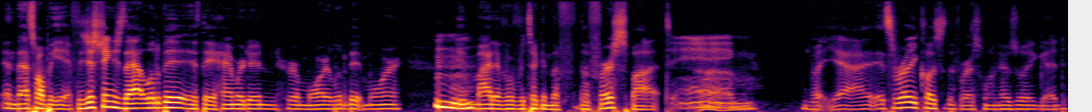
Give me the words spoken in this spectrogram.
and that's probably it. If they just changed that a little bit, if they hammered in her more, a little bit more, it Mhm. might have overtaken the the first spot. Dang. Um, But yeah, it's really close to the first one. It was really good.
